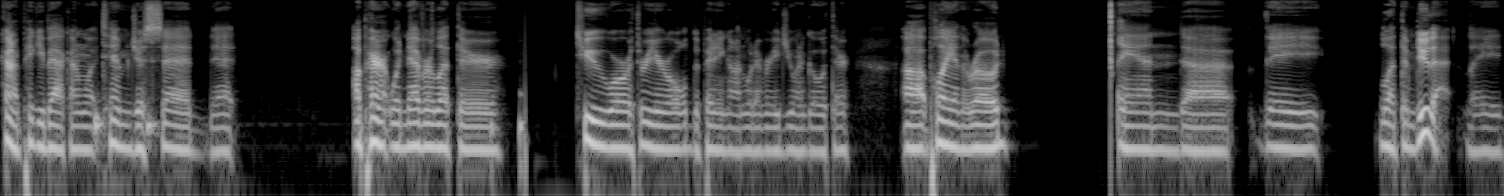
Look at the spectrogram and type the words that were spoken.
kind of piggyback on what Tim just said that a parent would never let their two or three year old, depending on whatever age you want to go with there, uh, play in the road. And uh, they let them do that. They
